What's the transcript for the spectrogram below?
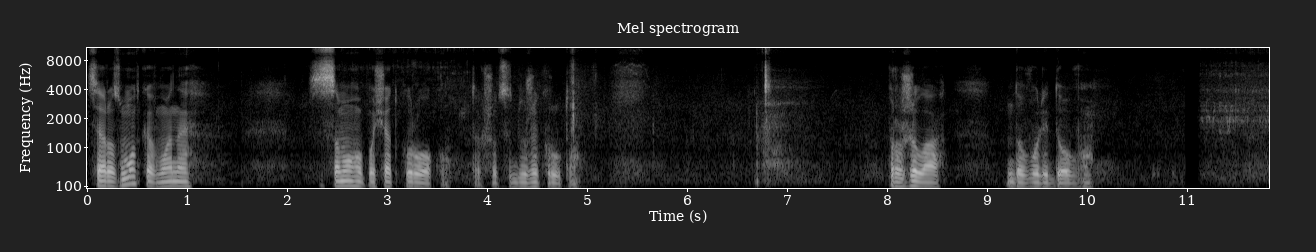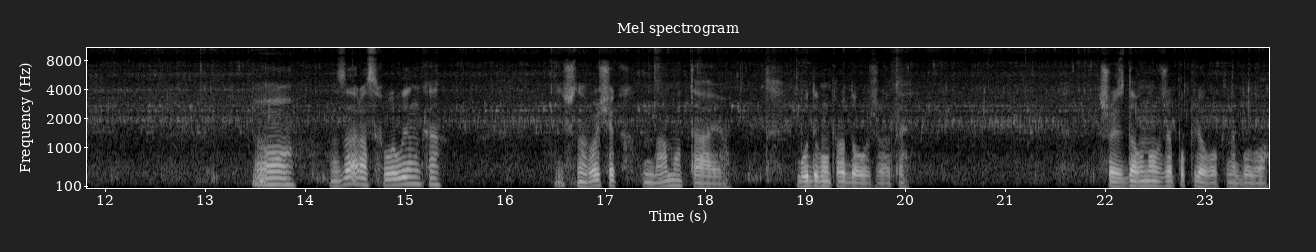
ця розмотка в мене з самого початку року, так що це дуже круто. Прожила доволі довго. О, зараз хвилинка і шнурочок намотаю. Будемо продовжувати. Щось давно вже покльовок не було.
